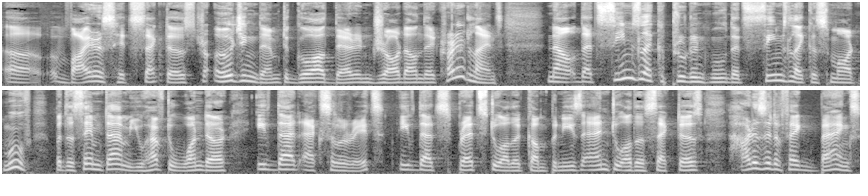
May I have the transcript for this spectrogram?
uh, virus hit sectors, urging them to go out there and draw down their credit lines. Now, that seems like a prudent move, that seems like a smart move, but at the same time, you have to wonder if that accelerates, if that spreads to other companies and to other sectors, how does it affect banks,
